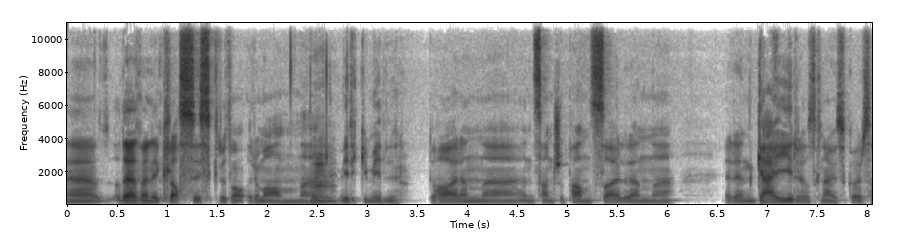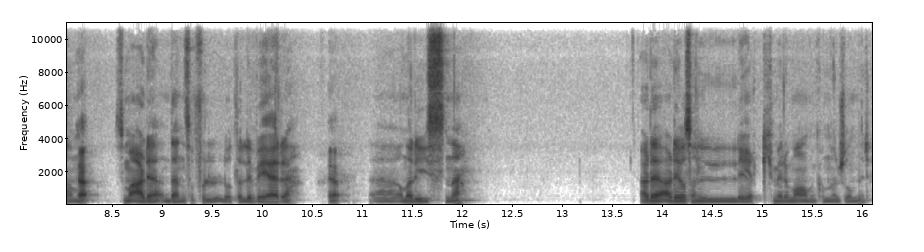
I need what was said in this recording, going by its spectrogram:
Uh, og Det er et veldig klassisk romanvirkemiddel. Uh, mm. Du har en, uh, en, Sancho Panza eller en, eller en Geir hos Knausgård som, ja. Som er den, den som får lov til å levere ja. analysene. Er det, er det, også en lek med romankonvensjoner?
